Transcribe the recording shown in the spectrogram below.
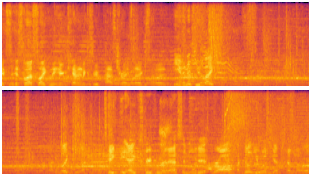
It's it's less likely here in Canada because we have pasteurized eggs, but Even if you like, like, take the egg straight from the nest and eat it raw, I feel like you wouldn't get salmonella.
